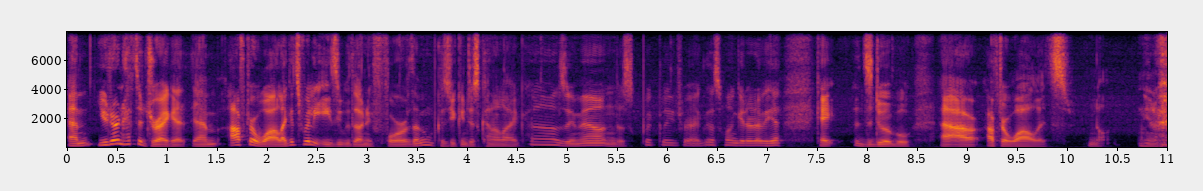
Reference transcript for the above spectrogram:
Um, you don't have to drag it. Um, after a while, like it's really easy with only four of them because you can just kind of like oh, zoom out and just quickly drag this one, get it over here. Okay, it's doable. Uh, after a while, it's not. You know,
